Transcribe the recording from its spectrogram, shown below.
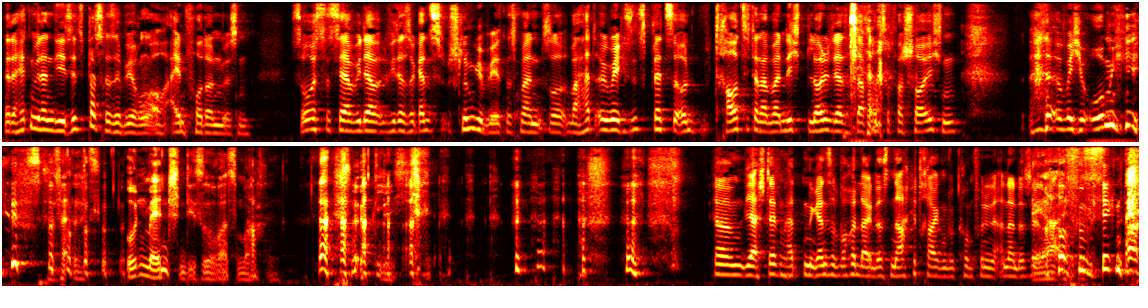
Ja, da hätten wir dann die Sitzplatzreservierung auch einfordern müssen. So ist es ja wieder, wieder so ganz schlimm gewesen, dass man so, man hat irgendwelche Sitzplätze und traut sich dann aber nicht, Leute das davon zu verscheuchen. irgendwelche Omis. Unmenschen, die sowas machen. Wirklich. ähm, ja, Steffen hat eine ganze Woche lang das nachgetragen bekommen von den anderen, dass er Ja, auf dem Weg nach.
